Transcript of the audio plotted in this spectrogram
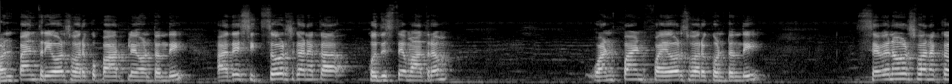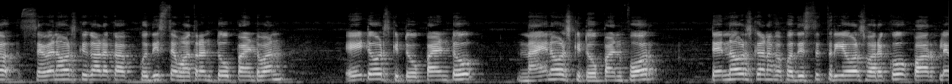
వన్ పాయింట్ త్రీ అవర్స్ వరకు పవర్ ప్లే ఉంటుంది. అదే సిక్స్ అవర్స్ కనుక కుదిస్తే మాత్రం వన్ పాయింట్ ఫైవ్ అవర్స్ వరకు ఉంటుంది. సెవెన్ అవర్స్ కనుక సెవెన్ అవర్స్కి కనుక కుదిస్తే మాత్రం టూ పాయింట్ వన్ ఎయిట్ అవర్స్కి టూ పాయింట్ టూ నైన్ అవర్స్కి two point four ten overs కనుక కుదిస్తే త్రీ అవర్స్ వరకు పవర్ ప్లే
